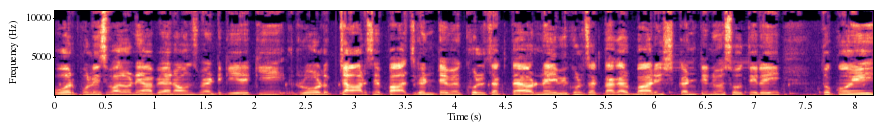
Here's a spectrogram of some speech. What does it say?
और पुलिस वालों ने यहाँ पे अनाउंसमेंट की है कि रोड चार से पाँच घंटे में खुल सकता है और नहीं भी खुल सकता। अगर बारिश कंटिन्यूस होती रही तो कोई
